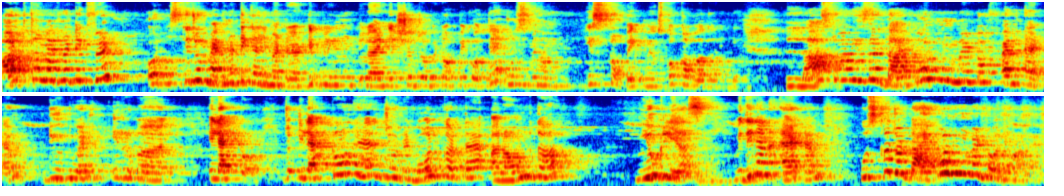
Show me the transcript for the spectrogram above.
earth का मैग्नेटिक फ़ील्ड और उसके जो मैग्नेटिक एलिमेंट है डिप्लिनेशन जो भी टॉपिक होते हैं, उसमें हम इस टॉपिक में उसको कवर करेंगे. Last one is the dipole movement of an atom due to an electron जो इलेक्ट्रॉन है, जो रिवॉल्व करता है around the nucleus within an atom उसका जो डायपोल मूवमेंट होने वाला है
